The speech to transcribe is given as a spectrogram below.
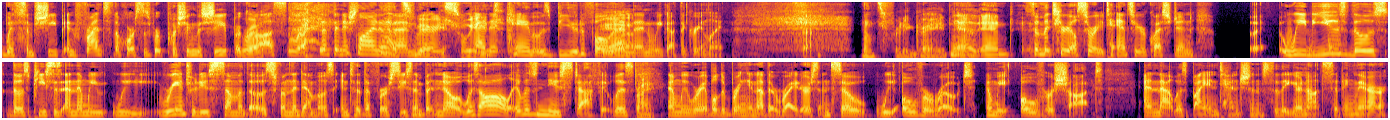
with some sheep in front. So the horses were pushing the sheep across the finish line. And That's then very sweet. And it came. It was beautiful. Yeah. And then we got the green light. So. That's pretty great. And, and So material, sorry, to answer your question, we'd use those those pieces and then we we reintroduced some of those from the demos into the first season. But no, it was all it was new stuff. It was Right. and we were able to bring in other writers. And so we overwrote and we overshot. And that was by intention so that you're not sitting there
